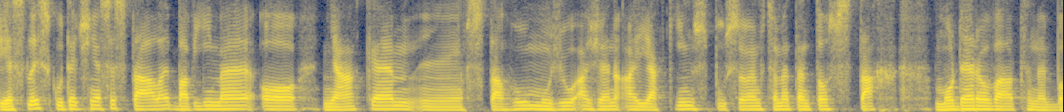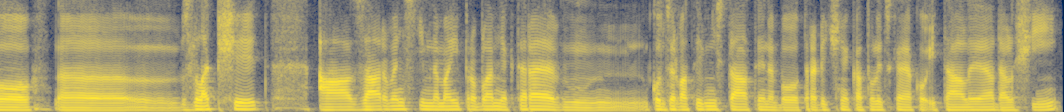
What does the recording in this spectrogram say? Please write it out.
jestli skutečně se stále bavíme o nějakém mm, vztahu mužů a žen a jakým způsobem chceme tento vztah moderovat nebo e, zlepšit a zároveň s tím nemají problém některé mm, konzervativní státy nebo tradičně katolické jako Itálie a další.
